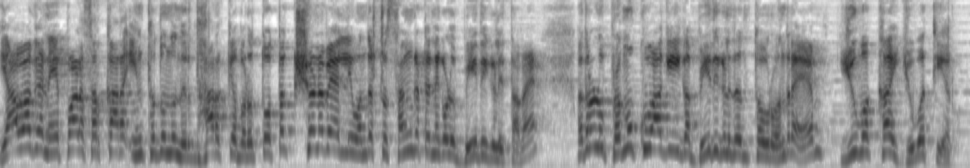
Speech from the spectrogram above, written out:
ಯಾವಾಗ ನೇಪಾಳ ಸರ್ಕಾರ ಇಂಥದ್ದೊಂದು ನಿರ್ಧಾರಕ್ಕೆ ಬರುತ್ತೋ ತಕ್ಷಣವೇ ಅಲ್ಲಿ ಒಂದಷ್ಟು ಸಂಘಟನೆಗಳು ಬೀದಿಗಿಳಿತವೆ. ಅದರಲ್ಲೂ ಪ್ರಮುಖವಾಗಿ ಈಗ ಬೀದಿಗಿಳಿದಂಥವ್ರು ಅಂದರೆ ಯುವಕ, ಯುವತಿಯರು.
